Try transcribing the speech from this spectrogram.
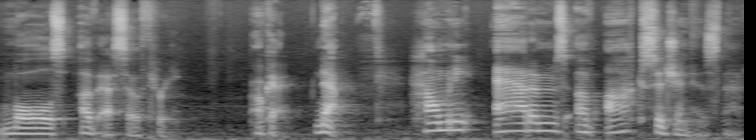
moles of SO3. Okay, now, how many atoms of oxygen is that?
